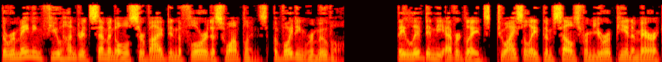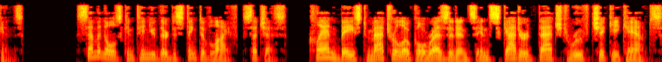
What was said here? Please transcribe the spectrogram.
The remaining few hundred Seminoles survived in the Florida swamplands, avoiding removal. They lived in the Everglades, to isolate themselves from European Americans. Seminoles continued their distinctive life, such as clan-based matrilocal residence in scattered thatched roof Chickee camps,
